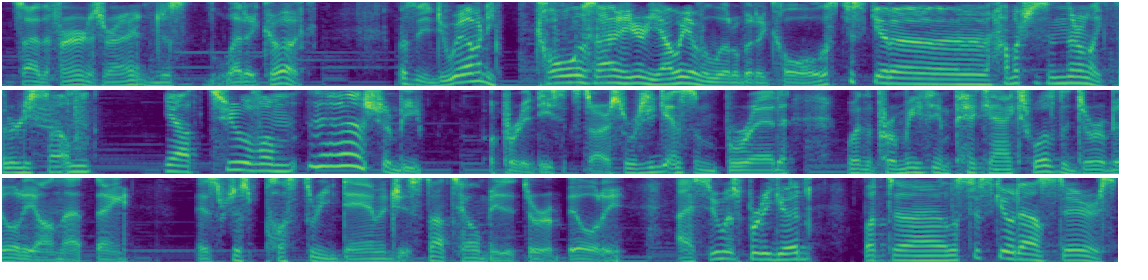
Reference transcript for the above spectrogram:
inside the furnace, right? And just let it cook. Let's see, do we have any coal inside here? Yeah, we have a little bit of coal. Let's just get a... How much is in there? Like 30 something? Yeah, two of them. Eh, should be pretty decent start. So we're getting some bread with the Promethium pickaxe. What's the durability on that thing? It's just plus three damage. It's not telling me the durability. I assume it's pretty good, but uh, let's just go downstairs.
